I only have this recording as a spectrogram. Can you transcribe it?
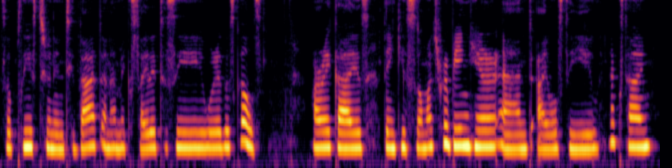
So please tune into that, and I'm excited to see where this goes. All right, guys, thank you so much for being here, and I will see you next time.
